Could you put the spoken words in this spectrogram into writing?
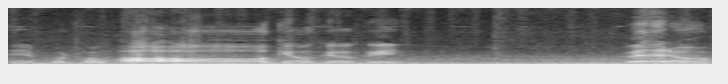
Eh, por favor. Oh, oh, oh, ok, ok, ok. Pero.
